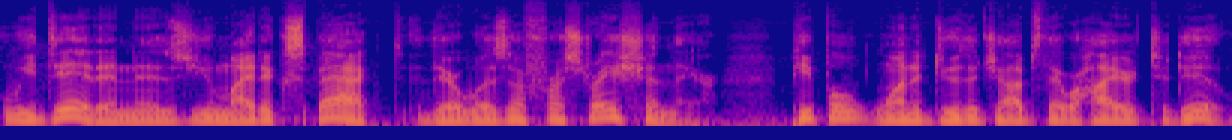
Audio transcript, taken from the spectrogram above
We did, and as you might expect, there was a frustration there. People want to do the jobs they were hired to do.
